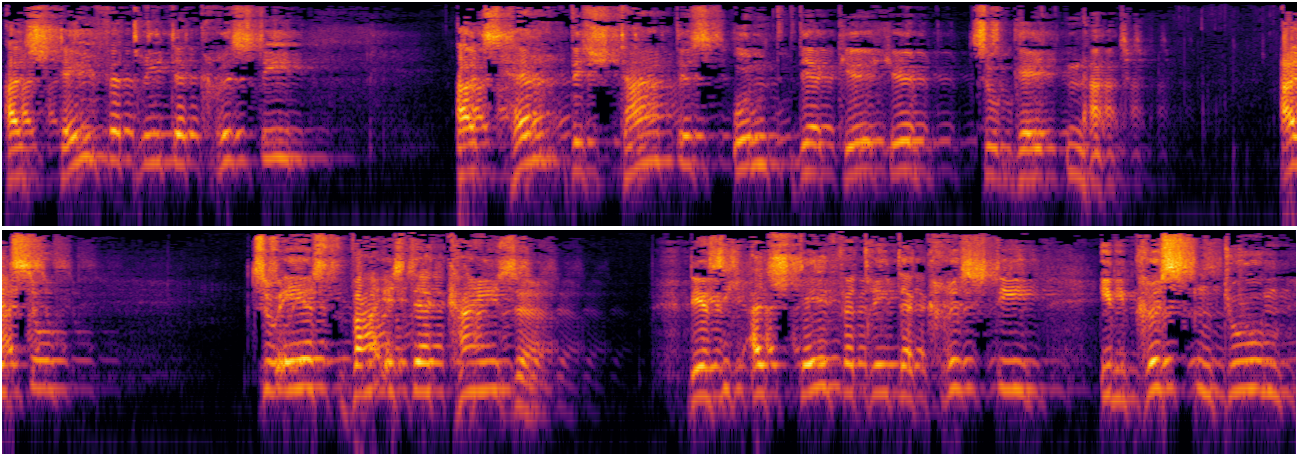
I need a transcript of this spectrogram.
als Stellvertreter Christi, als Herr des Staates und der Kirche zu gelten hat. Also, zuerst war es der Kaiser, der sich als Stellvertreter Christi im Christentum,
